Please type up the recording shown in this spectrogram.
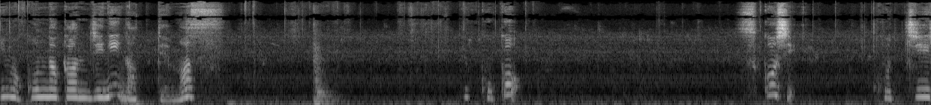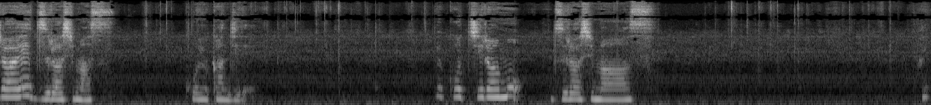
今こんな感じになってます。でここ。少しこちらへずらします。こういう感じで。でこちらもずらします。はい。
